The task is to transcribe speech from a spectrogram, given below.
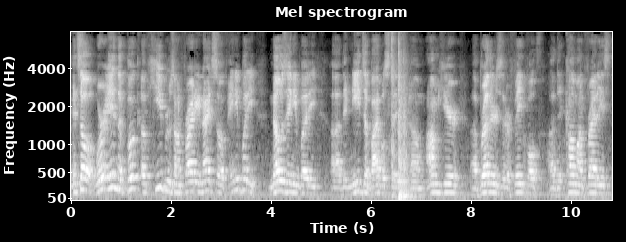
And so we're in the book of Hebrews on Friday night. So if anybody knows anybody uh, that needs a Bible study, um, I'm here. Uh, brothers that are faithful uh, that come on Fridays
